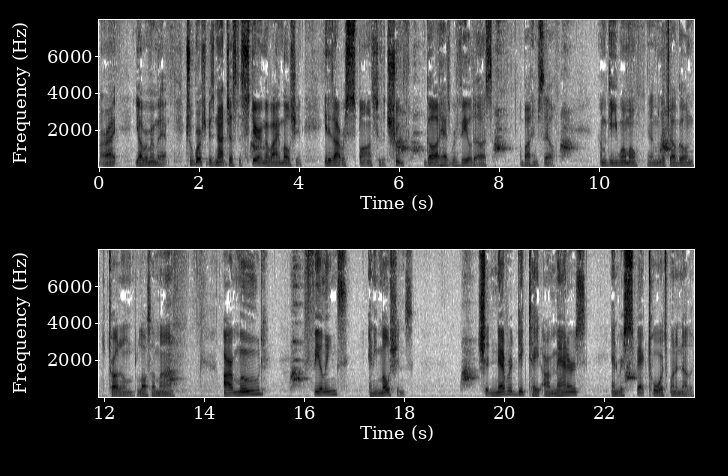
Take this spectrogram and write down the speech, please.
all right? Y'all remember that. True worship is not just the stirring of our emotion, it is our response to the truth God has revealed to us about Himself. I'm gonna give you one more, and I'm gonna let y'all go. And Charlie done lost her mind. Our mood, feelings, and emotions should never dictate our manners and respect towards one another,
